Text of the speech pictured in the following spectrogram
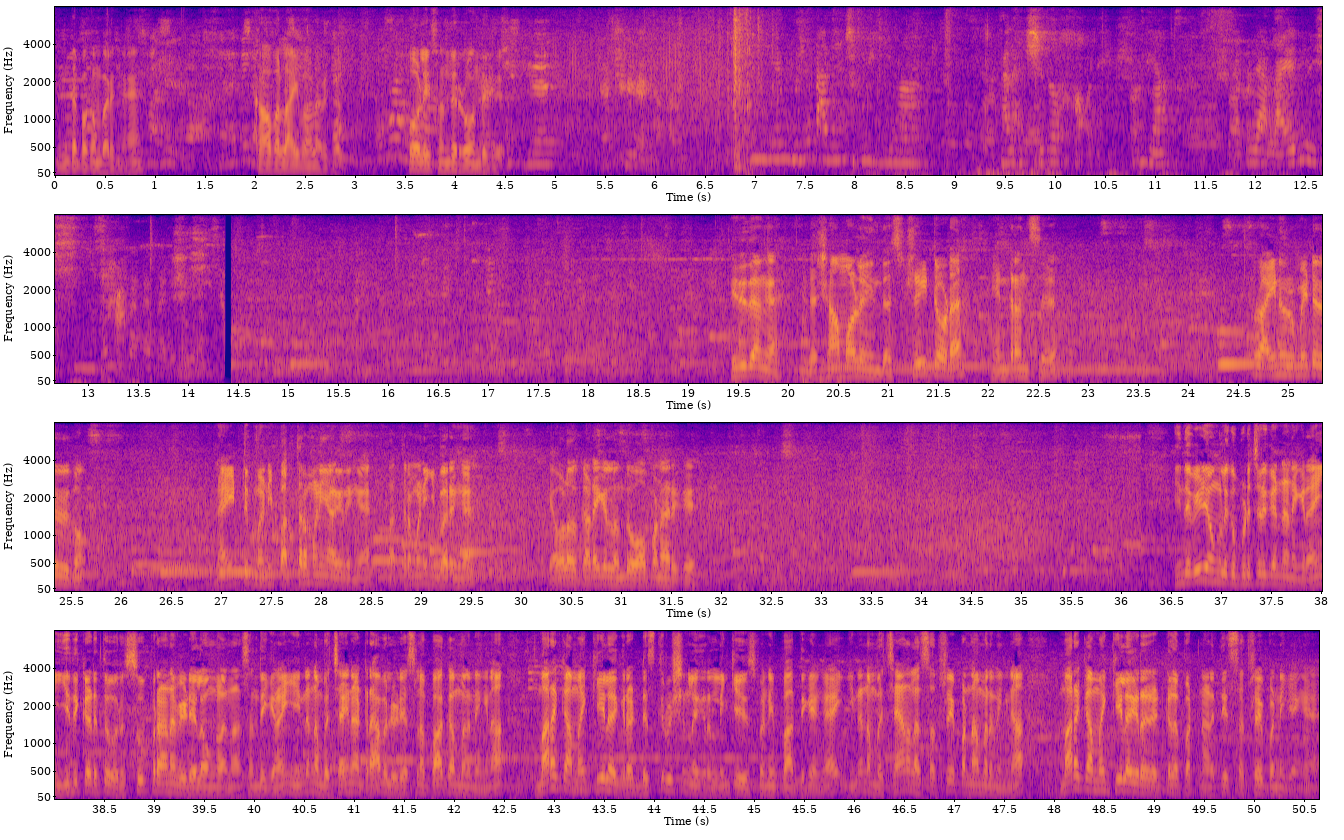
இந்த பக்கம் பாருங்க. காவல் ஆய்வாளர்கள். போலீஸ் வந்து ரோந்துக்கு. இதுதாங்க இந்த ஷாமாலு இந்த ஸ்ட்ரீட்டோட என்ட்ரன்ஸு. ஒரு ஐநூறு மீட்டர் இருக்கும். நைட்டு மணி பத்தரை மணி ஆகுதுங்க. பத்தரை மணிக்கு பாருங்க. எவ்வளோ கடைகள் வந்து ஓப்பனாக இருக்குது இந்த வீடியோ உங்களுக்கு பிடிச்சிருக்குன்னு நினைக்கிறேன். இதுக்கடுத்து ஒரு சூப்பரான வீடியோவில் உங்களை நான் சந்திக்கிறேன். இன்னும் நம்ம சைனா டிராவல் வீடியோஸ்லாம் பார்க்காம இருந்தீங்கன்னா மறக்காமல் கீழே இருக்கிற டிஸ்கிரிப்ஷனில் இருக்கிற லிங்க்கை யூஸ் பண்ணி பார்த்துக்கோங்க. இன்னும் நம்ம சேனலை சப்ஸ்கிரைப் பண்ணாமல் இருந்தீங்கன்னா மறக்காமல் கீழே இருக்கிற ரெட் கலர் பட்டன் அழுத்தி சப்ஸ்கிரைப் பண்ணிக்கோங்க.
